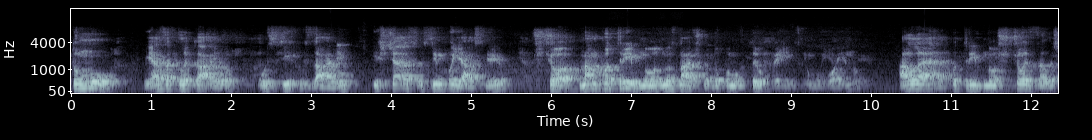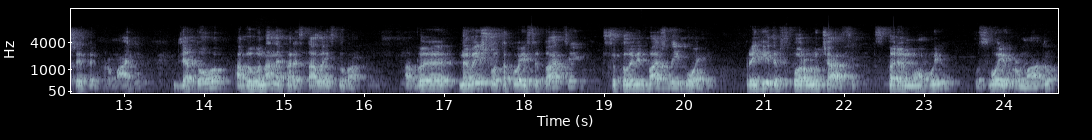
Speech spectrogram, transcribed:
Тому я закликаю усіх в залі і ще раз усім пояснюю, що нам потрібно однозначно допомогти українському воїну, але потрібно щось залишити в громаді для того, аби вона не перестала існувати, аби не вийшло такої ситуації, що коли відважний воїн приїде в скорому часі з перемогою у свою громаду,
